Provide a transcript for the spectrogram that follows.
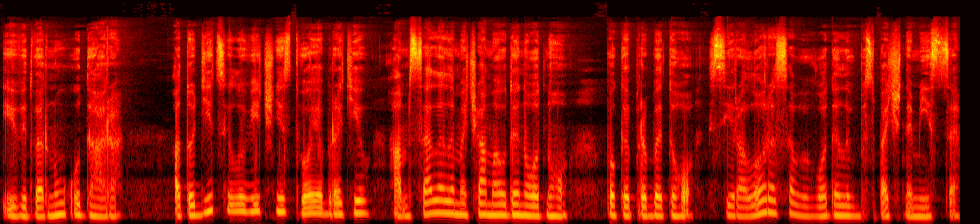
і відвернув удара. А тоді цілу вічність двоє братів гамселили мечами один одного, поки прибитого сіра Лореса виводили в безпечне місце.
